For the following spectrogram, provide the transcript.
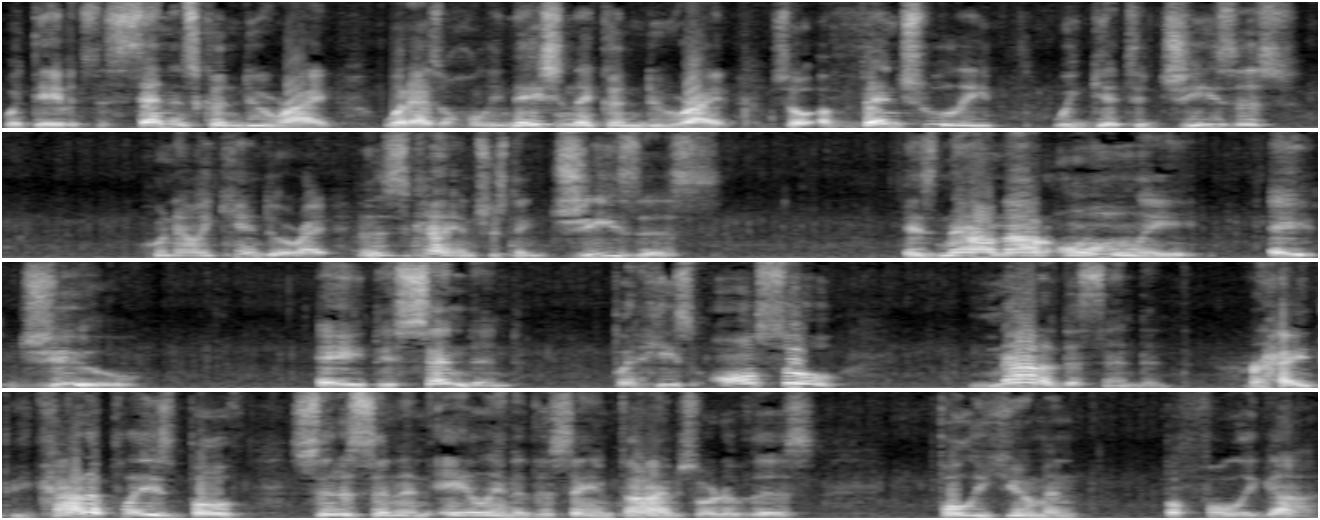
what David's descendants couldn't do right, what as a holy nation they couldn't do right. So eventually we get to Jesus, who now he can do it right. And this is kind of interesting. Jesus is now not only a Jew, a descendant, but he's also not a descendant, right? He kind of plays both citizen and alien at the same time, sort of this fully human but fully God.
